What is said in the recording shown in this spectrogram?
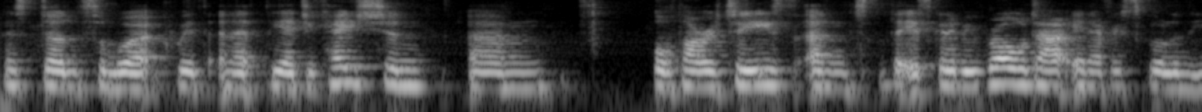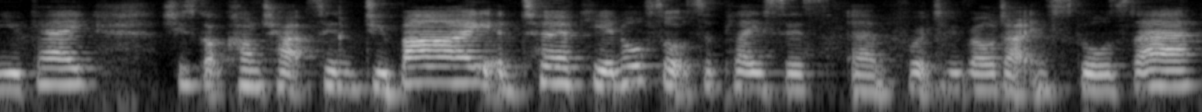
has done some work with uh, the education um, authorities and it's going to be rolled out in every school in the UK. She's got contracts in Dubai and Turkey and all sorts of places um, for it to be rolled out in schools there.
